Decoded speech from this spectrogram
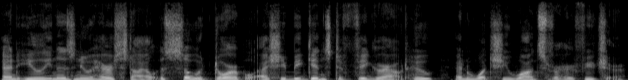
And Elena's new hairstyle is so adorable as she begins to figure out who and what she wants for her future.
